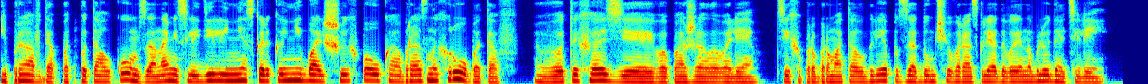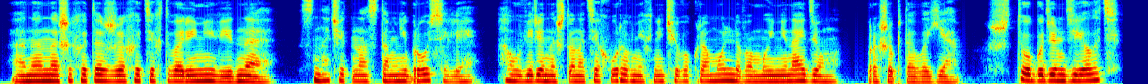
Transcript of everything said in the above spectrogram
И правда, под потолком за нами следили несколько небольших паукообразных роботов. «Вот и хозяева пожаловали», — тихо пробормотал Глеб, задумчиво разглядывая наблюдателей. «А на наших этажах этих тварей не видно. Значит, нас там не бросили, а уверены, что на тех уровнях ничего крамольного мы не найдем, прошептала я. «Что будем делать?»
